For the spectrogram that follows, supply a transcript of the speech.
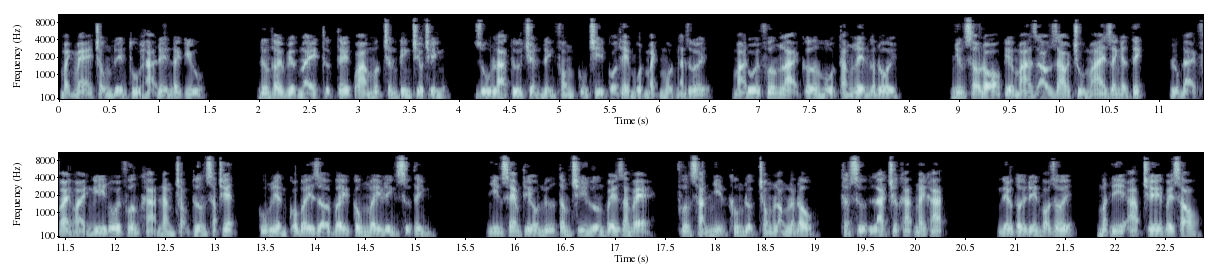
mạnh mẽ chống đến thủ hạ đến đây cứu. Đương thời việc này thực tế quá mức chấn kinh triều chính, dù là tứ chuyển đỉnh phong cũng chỉ có thể một mạch một ngàn rưỡi, mà đối phương lại cơ hồ tăng lên gấp đôi. Nhưng sau đó kia ma giáo giáo chủ mai danh nhận tích, lục đại phái hoài nghi đối phương khả năng trọng thương sắp chết, cũng liền có bây giờ vây công mây đỉnh sự tỉnh nhìn xem thiếu nữ tâm trí hướng về dáng vẻ, phương sán nhịn không được trong lòng lắc đầu, thật sự là trước khác nay khác. Nếu tới đến võ giới, mất đi áp chế về sau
